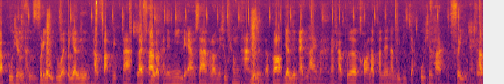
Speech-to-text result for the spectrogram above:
กับผู้เชี่ยวชาญอืมฟรีด้วยอย่าลืมครับฝากติดตาม Life ครับ Skill Academy หรือ Elsa ของเราในทุกช่องทางเลยแล้วก็อย่าลืมแอดไลน์มานะครับเพื่อขอรับคำแนะนำดีๆจากผู้เชี่ยวชาญฟรีนะครับ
